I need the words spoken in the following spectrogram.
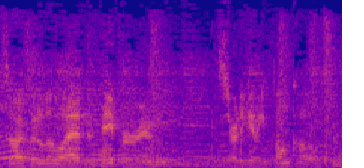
So I put a little ad in the paper and started getting phone calls, and,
